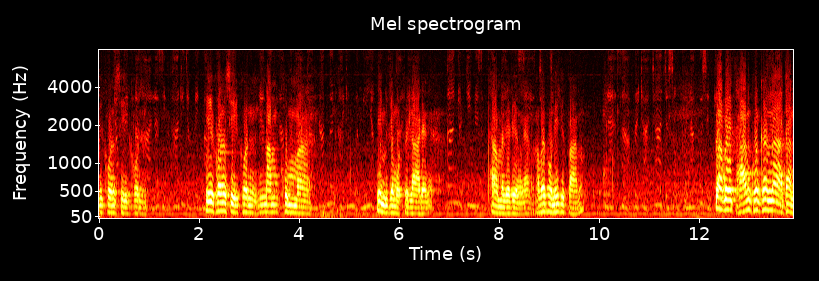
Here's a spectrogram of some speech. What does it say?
มีคนสี่คน มีคนสี่คนนำคุมมา นี่มันจะหมดเวลาเลยเนี่ยถ้ามันจะเรื่องแล้ว เอาไว้พวกนี้ดีกว่ามั้ง ก็ไปถามคนข้างหน้าท่าน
